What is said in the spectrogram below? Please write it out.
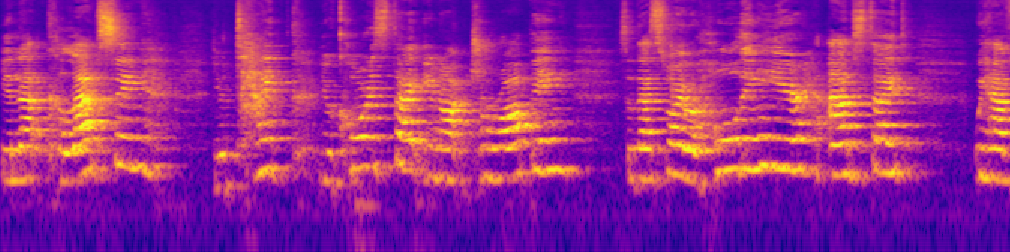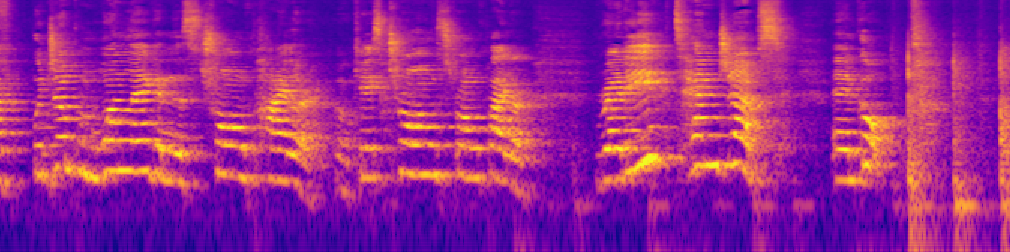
You're not collapsing. You're tight. Your core is tight. You're not dropping. So that's why we're holding here, abs tight. We have, we jump on one leg in the strong pillar, okay? Strong, strong pillar. Ready? 10 jumps and go. Four,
